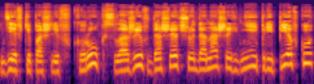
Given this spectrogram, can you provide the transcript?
Девки пошли в круг, сложив дошедшую до наших дней припевку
